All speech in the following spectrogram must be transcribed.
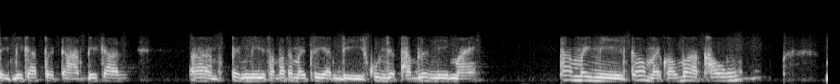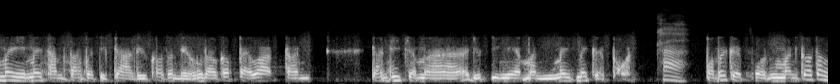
ติมีการเปิดด่านมีการเอ่อเป็นมีสมรรถไมตรีอันดี คุณจะทำเรื่องนี้ไหม ถ้าไม่มีก็หมายความว่าเขาไม่ไม่ทำตามกติกาหรือข้อเสนอของเราก็แปลว่าการการที่จะมาหยุดยิงเนี่ยมันไม่ไม่เกิดผลค่ะพอไม่เกิดผลมันก็ต้อง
